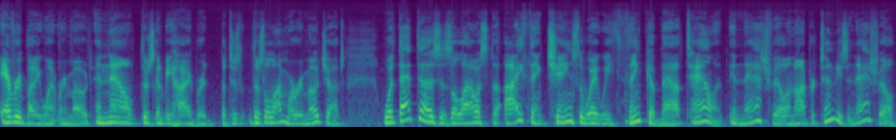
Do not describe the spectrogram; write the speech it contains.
everybody went remote, and now there's going to be hybrid, but there's there's a lot more remote jobs. What that does is allow us to, I think, change the way we think about talent in Nashville and opportunities in Nashville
